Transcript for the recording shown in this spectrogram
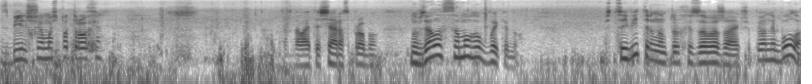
збільшуємось потрохи. Тож давайте ще раз спробуємо. Ну, взяла з самого викиду. Ось цей вітер нам трохи заважає. Якщо б його не було,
